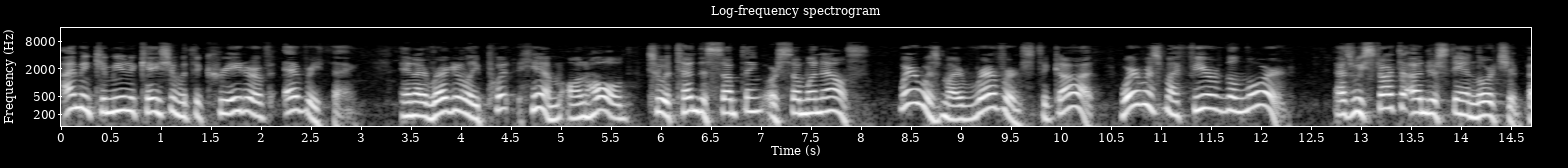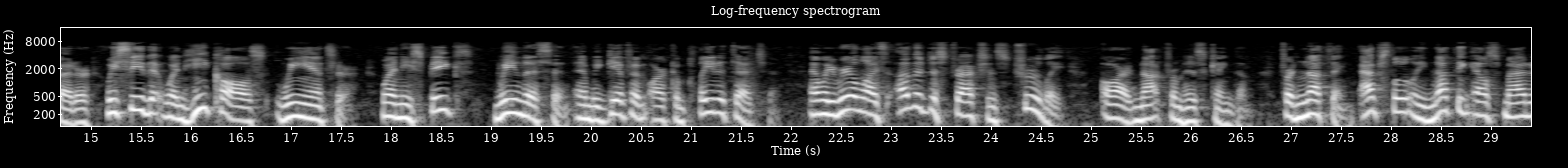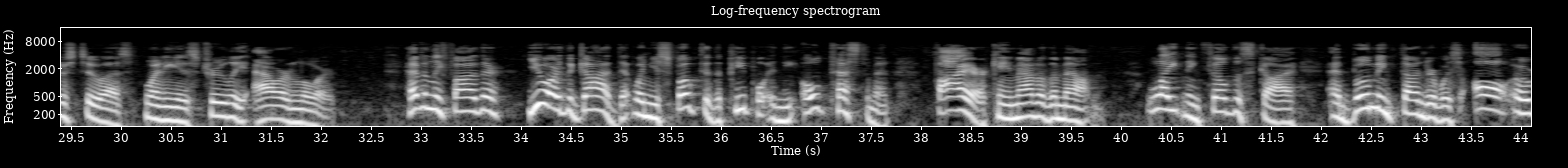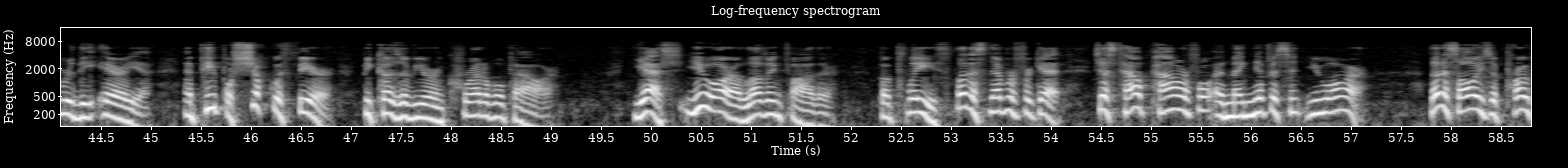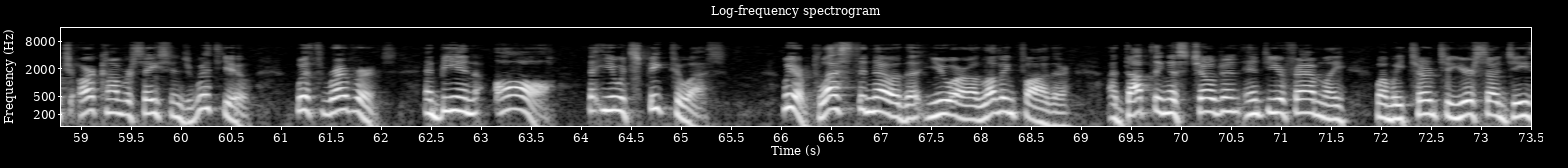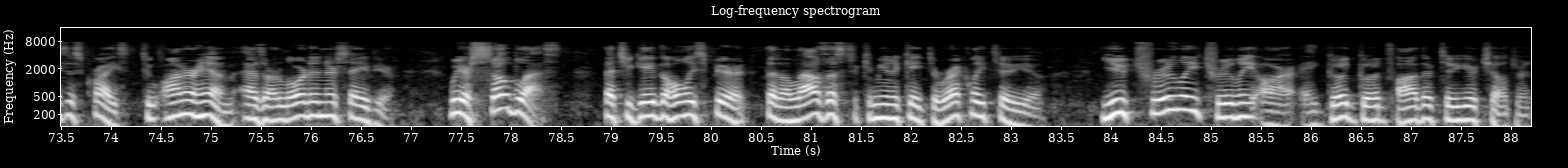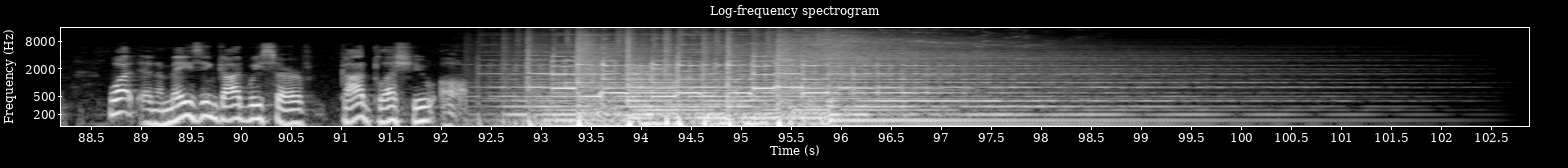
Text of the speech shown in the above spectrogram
I'm in communication with the creator of everything and I regularly put him on hold to attend to something or someone else. Where was my reverence to God? Where was my fear of the Lord? As we start to understand Lordship better, we see that when He calls, we answer. When He speaks, we listen and we give Him our complete attention. And we realize other distractions truly are not from His kingdom. For nothing, absolutely nothing else matters to us when He is truly our Lord. Heavenly Father, you are the God that when you spoke to the people in the Old Testament, fire came out of the mountain, lightning filled the sky, and booming thunder was all over the area, and people shook with fear because of your incredible power. Yes, you are a loving Father, but please let us never forget just how powerful and magnificent you are. Let us always approach our conversations with you with reverence and be in awe that you would speak to us. We are blessed to know that you are a loving Father, adopting us children into your family when we turn to your Son Jesus Christ to honor him as our Lord and our Savior. We are so blessed that you gave the Holy Spirit that allows us to communicate directly to you. You truly, truly are a good, good Father to your children. What an amazing God we serve. God bless you all.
